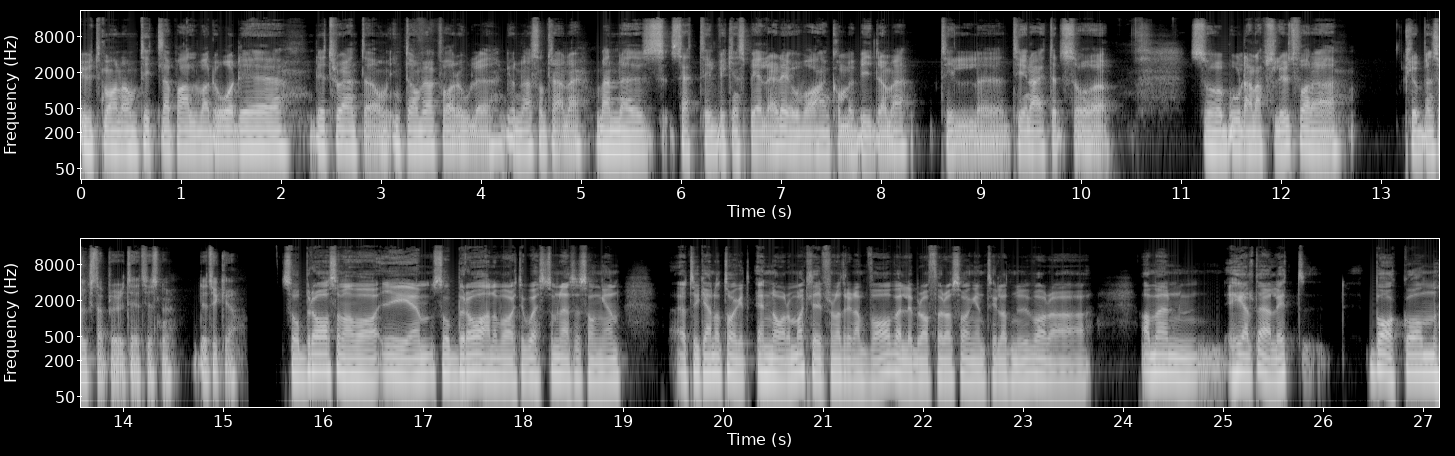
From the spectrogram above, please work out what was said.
utmana om titlar på allvar då, det, det tror jag inte. Om, inte om vi har kvar Ole Gunnar som tränare. Men eh, sett till vilken spelare det är och vad han kommer bidra med till, till United så, så borde han absolut vara klubbens högsta prioritet just nu. Det tycker jag. Så bra som han var i EM, så bra han har varit i West Ham den här säsongen. Jag tycker han har tagit enorma kliv från att redan vara väldigt bra förra säsongen till att nu vara, ja men helt ärligt, bakom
